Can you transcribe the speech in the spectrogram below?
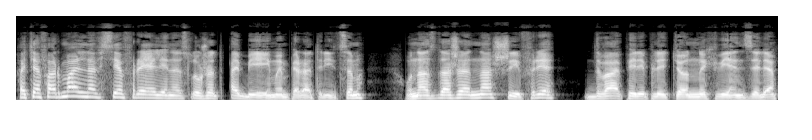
Хотя формально все фрейлины служат обеим императрицам, у нас даже на шифре два переплетенных вензеля.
